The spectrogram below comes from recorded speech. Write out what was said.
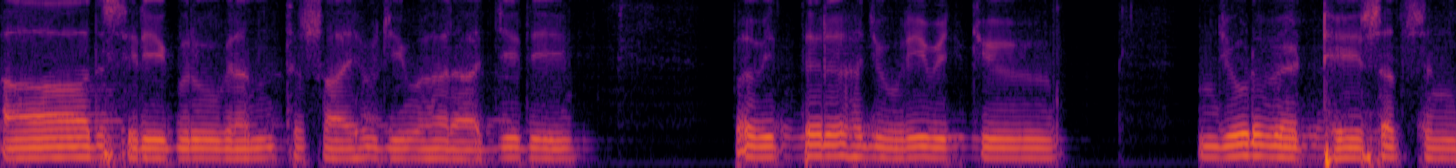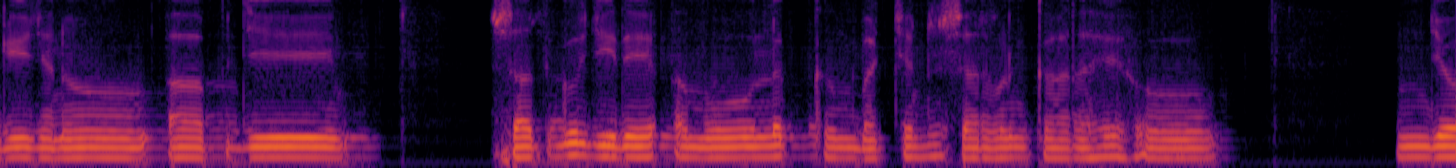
ਆਦ ਸ੍ਰੀ ਗੁਰੂ ਗ੍ਰੰਥ ਸਾਹਿਬ ਜੀ ਮਹਾਰਾਜ ਜੀ ਦੀ ਪਵਿੱਤਰ ਹਜੂਰੀ ਵਿੱਚ ਜੁੜ ਬੈਠੇ ਸਤ ਸੰਗੀ ਜਨੋ ਆਪ ਜੀ। ਸਤਿਗੁਰ ਜੀ ਦੇ ਅਮੋਲਕ ਬਚਨ ਸਰਵਣ ਕਰ ਰਹੇ ਹੋ। ਜੋ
